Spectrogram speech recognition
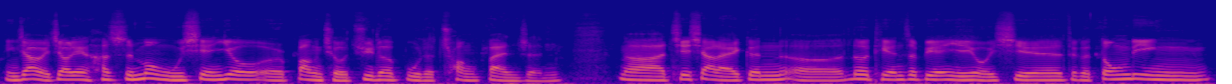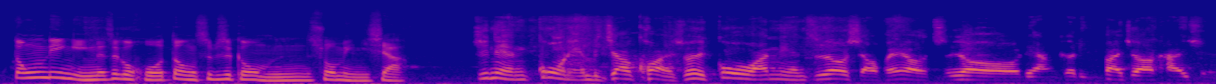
林嘉伟教练他是梦无限幼儿棒球俱乐部的创办人。那接下来跟呃乐天这边也有一些这个冬令冬令营的这个活动，是不是跟我们说明一下？今年过年比较快，所以过完年之后，小朋友只有两个礼拜就要开学了。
